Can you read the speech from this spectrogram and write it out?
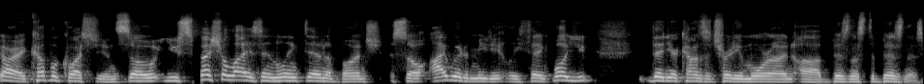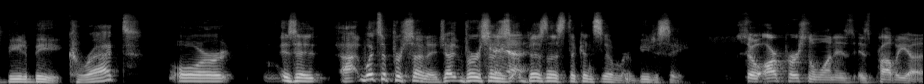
All right, A couple questions. So you specialize in LinkedIn a bunch. So I would immediately think, well, you then you're concentrating more on uh, business to business, B two B, correct? Or is it uh, what's a percentage uh, versus yeah, business to consumer, B two C? So our personal one is is probably a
